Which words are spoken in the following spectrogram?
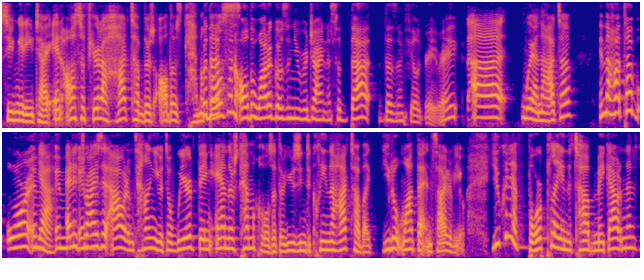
so you can get a UTI. And also, if you're in a hot tub, there's all those chemicals. but that's when all the water goes in your vagina, so that doesn't feel great, right? uh, we're in the hot tub. In the hot tub or in Yeah, in, and it in- dries it out. I'm telling you, it's a weird thing. And there's chemicals that they're using to clean the hot tub. Like you don't want that inside of you. You can have foreplay in the tub, make out, and then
